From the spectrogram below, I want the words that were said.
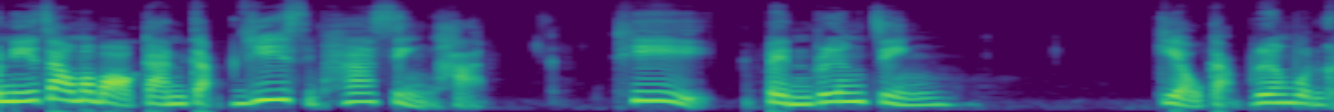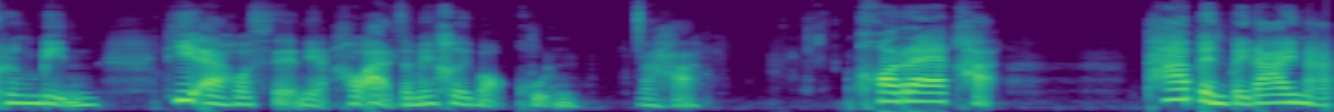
วันนี้จะเอามาบอกกันกับ 25 สิ่งค่ะ ที่เป็นเรื่องจริง เกี่ยวกับเรื่องบนเครื่องบิน ที่แอร์โฮสเตสเนี่ยเขาอาจจะไม่เคยบอกคุณนะคะ ข้อแรกค่ะ ถ้าเป็นไปได้นะ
